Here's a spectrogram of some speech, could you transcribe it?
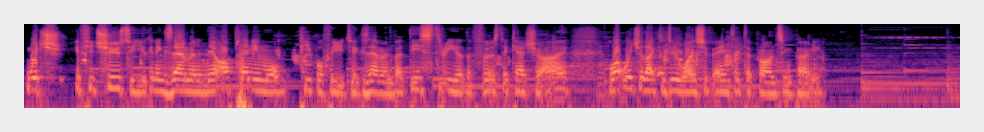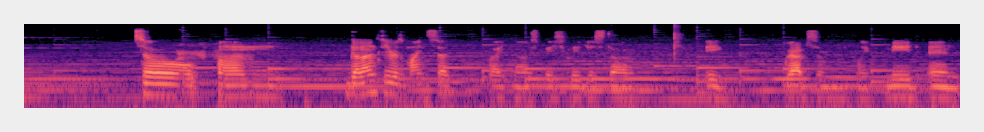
which, if you choose to, you can examine, and there are plenty more people for you to examine. But these three are the first to catch your eye. What would you like to do once you've entered the prancing pony? So, um, mindset right now is basically just uh, they grab some like mead and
